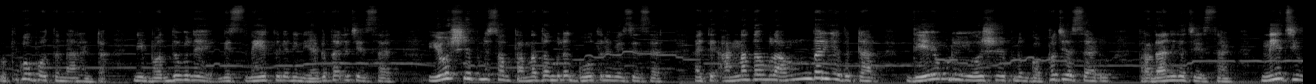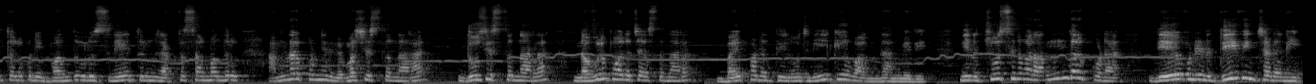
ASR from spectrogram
ఒప్పుకోబోతున్నారంట. నీ బంధువులే నీ స్నేహితులే నేను ఎగతాళి చేశారు. యోషేపుని సొంత అన్నదమ్ములకు గోతులు వేసేశారు. అయితే అన్నదమ్ములు అందరి ఎదుట దేవుడు యోషేపును గొప్ప చేశాడు ప్రధానిగా చేశాడు. నీ జీవితంలో కొన్ని నీ బంధువులు స్నేహితులు రక్త సంబంధులు అందరు కూడా నేను విమర్శిస్తున్నారా? దూషిస్తున్నారా? నవ్వులు పాలు చేస్తున్నారా? భయపడద్దు ఈ రోజు నీకే వాగ్దానం ఇది. నేను చూసిన వారందరూ కూడా దేవుడిని దీవించాడని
